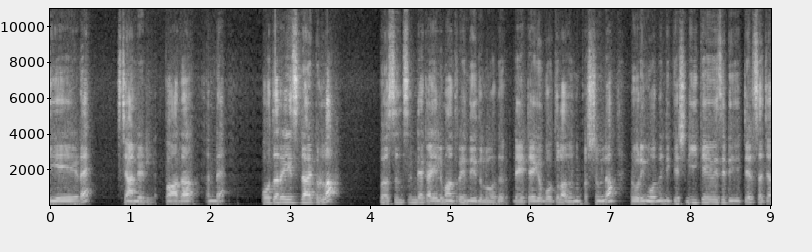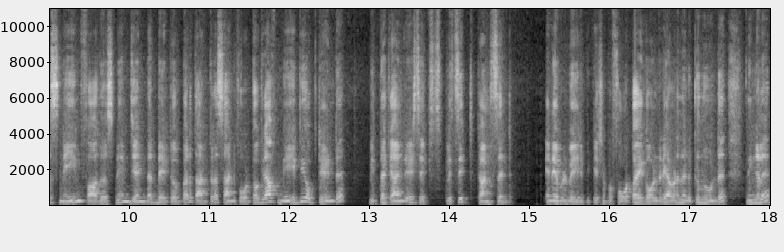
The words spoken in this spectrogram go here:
D എയുടെ സ്റ്റാൻഡേർഡിൽ അപ്പോൾ ആധാറിന്റെ ഓതറൈസ്ഡ് ആയിട്ടുള്ള പേഴ്സൺസിന്റെ കയ്യിൽ മാത്രമേ എന്ത് ചെയ്തുള്ളൂ? അത് ഡേറ്റയൊക്കെ പോകത്തുള്ളൂ. അതൊന്നും പ്രശ്നമില്ല. ഡ്യൂറിംഗ് ഓതന്റിക്കേഷൻ ഈ K Y C details such as name father's name gender date of birth address and photograph may be obtained with the candidate's explicit consent enable verification അപ്പോൾ ഫോട്ടോ ഒക്കെ ഓൾറെഡി അവിടെ നിന്ന് എടുക്കുന്നതുകൊണ്ട് നിങ്ങൾ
